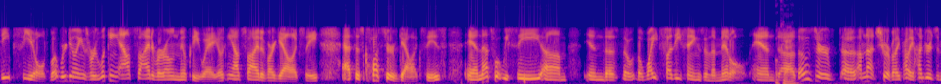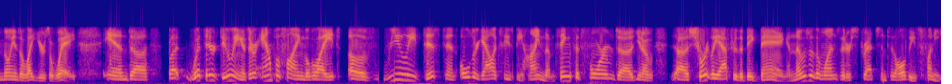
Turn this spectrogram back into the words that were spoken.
deep field. What we're doing is we're looking outside of our own Milky Way, looking outside of our galaxy at this cluster of galaxies, and that's what we see um, in the, the the white fuzzy things in the middle. And uh, those are uh, I'm not sure, but like probably hundreds of millions of light years away. And uh, but what they're doing is they're amplifying the light of really distant, older galaxies behind them, things that formed, uh, you know, uh, shortly after the Big Bang, and those are the ones that are stretched into all these funny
